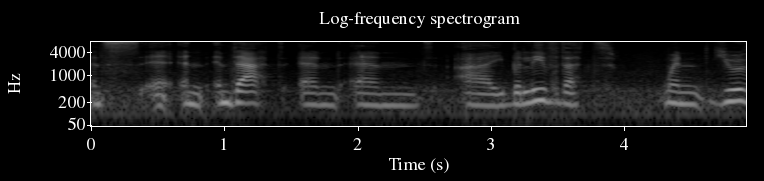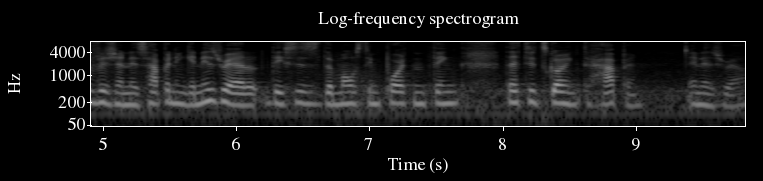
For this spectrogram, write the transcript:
in, in, in that, and and I believe that when Eurovision is happening in Israel, this is the most important thing that it's going to happen in Israel.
